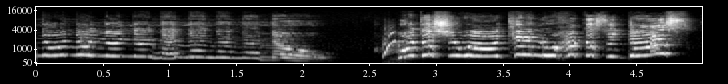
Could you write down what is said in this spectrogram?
no, no, no, no, no, no, no. 私は剣の博士です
